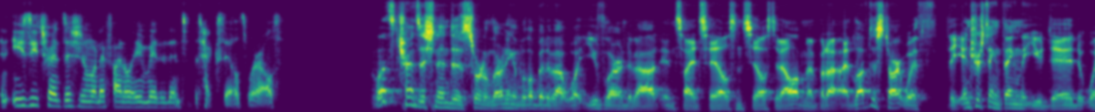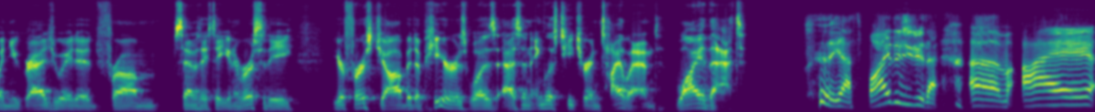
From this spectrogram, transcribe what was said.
an easy transition when i finally made it into the tech sales world Let's transition into sort of learning a little bit about what you've learned about inside sales and sales development. But I'd love to start with the interesting thing that you did when you graduated from San Jose State University. Your first job, it appears, was as an English teacher in Thailand. Why that? yes. Why did you do that? Um, I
